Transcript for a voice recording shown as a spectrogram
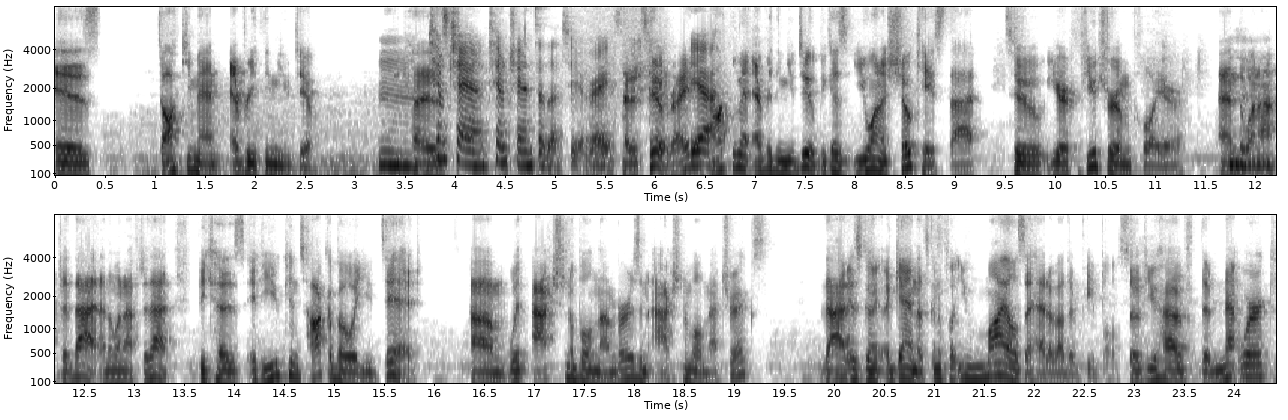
is document everything you do. Mm. Because Tim Chan, Tim Chan said that too, right? Said it too, right? Yeah. Document everything you do because you want to showcase that to your future employer and mm-hmm. the one mm-hmm. after that and the one after that. Because if you can talk about what you did um, with actionable numbers and actionable metrics, that is going again that's going to put you miles ahead of other people so if you have the network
